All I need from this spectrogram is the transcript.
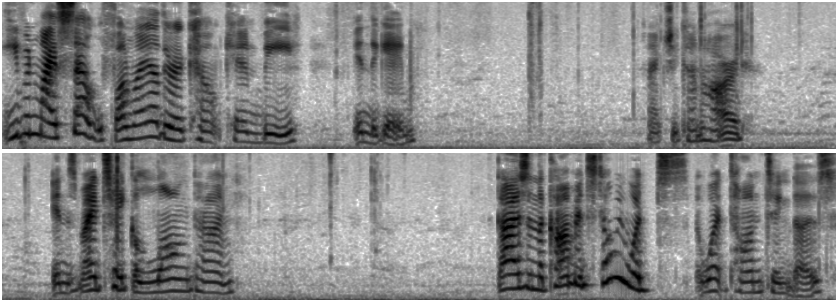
Even myself on my other account can be in the game. Actually kind of hard. And this might take a long time. Guys, in the comments, tell me what what taunting does.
